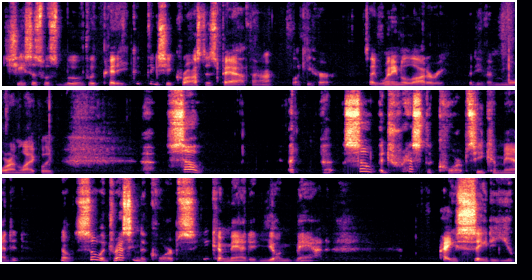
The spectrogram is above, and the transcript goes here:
Jesus was moved with pity. Good thing she crossed his path, huh? Lucky her. It's like winning the lottery, but even more unlikely. Uh, so, uh, uh, so address the corpse, he commanded. No, so addressing the corpse, he commanded, young man, I say to you,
